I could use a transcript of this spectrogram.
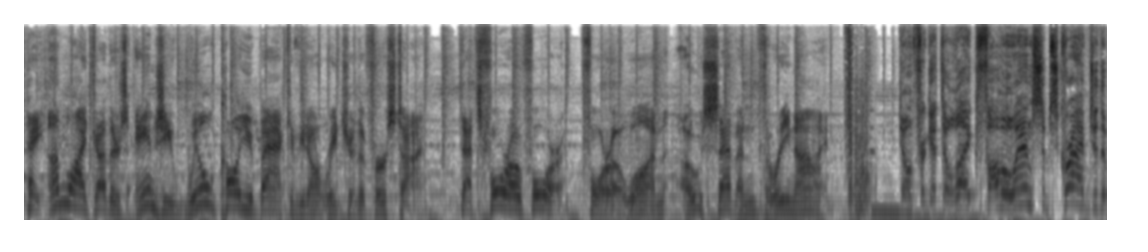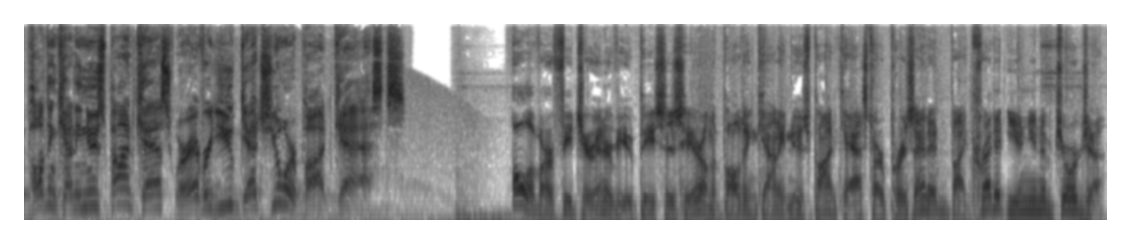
Hey, unlike others, Angie will call you back if you don't reach her the first time. That's 404 401 0739. Don't forget to like, follow, and subscribe to the Paulding County News Podcast wherever you get your podcasts. All of our feature interview pieces here on the Paulding County News Podcast are presented by Credit Union of Georgia.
